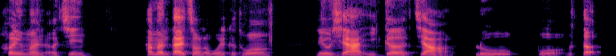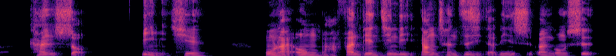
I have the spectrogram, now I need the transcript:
推门而进，他们带走了维克托。留下一个叫卢伯的看守毕米歇。莫莱翁把饭店经理当成自己的临时办公室。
